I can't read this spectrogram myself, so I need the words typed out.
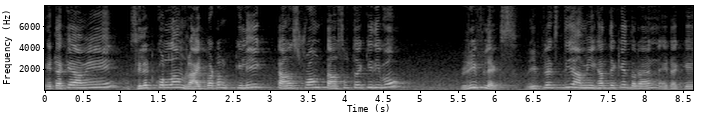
এটাকে আমি সিলেক্ট করলাম right button click transform transform থেকে কী দিব? রিফ্লেক্স রিফ্লেক্স দিয়ে আমি এখান থেকে ধরেন এটাকে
